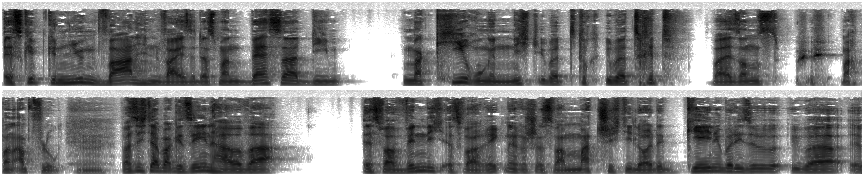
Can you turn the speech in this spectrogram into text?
es gibt genügend Warnhinweise, dass man besser die Markierungen nicht übertr- übertritt, weil sonst macht man Abflug. Was ich da aber gesehen habe, war es war windig, es war regnerisch, es war matschig. Die Leute gehen über diese über äh,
